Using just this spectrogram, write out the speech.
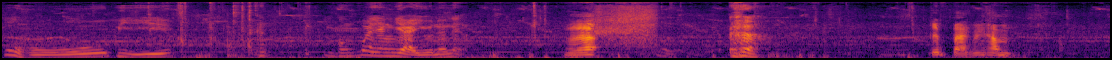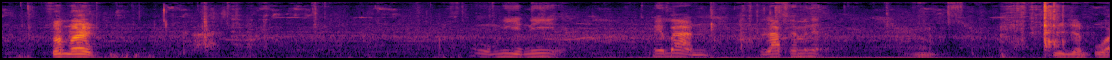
โอ้โหผี ผมว่ายังใหญ่อยู่นะเนี่ยมาแล้วเต็มปากเป็นคำสดเลยโอ้มีดนี่แม่บ้านรับใช่ไหมเนี่ยนี่เย็นปัว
